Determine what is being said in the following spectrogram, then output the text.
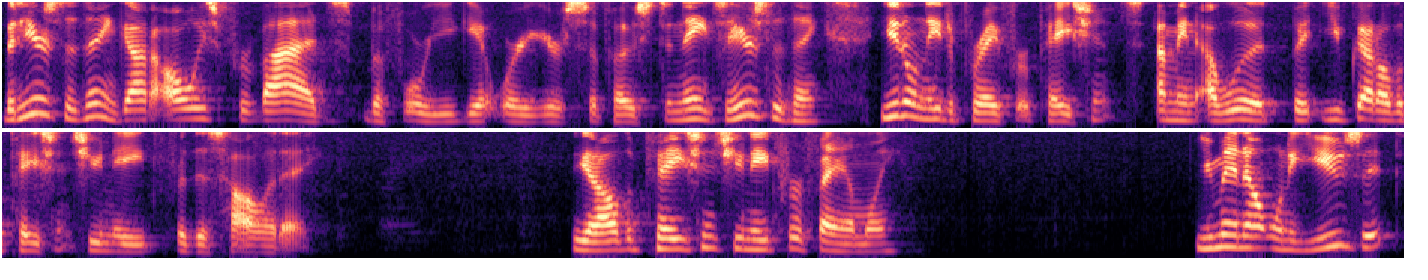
But here's the thing God always provides before you get where you're supposed to need. So here's the thing you don't need to pray for patience. I mean, I would, but you've got all the patience you need for this holiday. You got all the patience you need for family. You may not want to use it.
